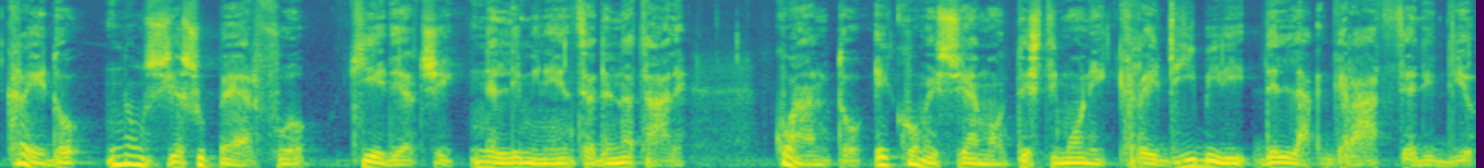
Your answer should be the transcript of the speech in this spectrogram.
credo non sia superfluo chiederci nell'imminenza del Natale quanto e come siamo testimoni credibili della grazia di Dio,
